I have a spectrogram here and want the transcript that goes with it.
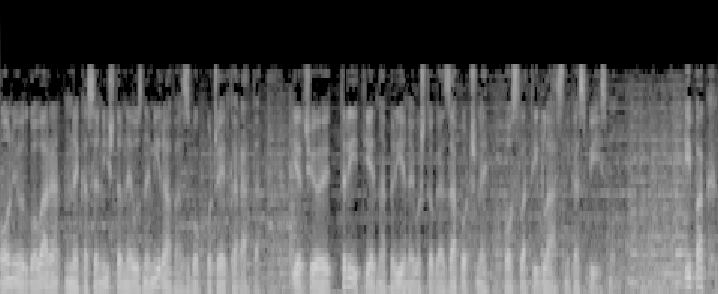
on joj odgovara neka se ništa ne uznemirava zbog početka rata, jer će joj tri tjedna prije nego što ga započne poslati glasnika s pismom. Ipak,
